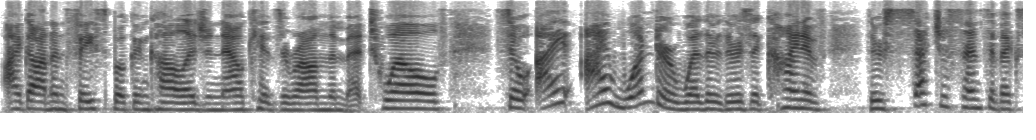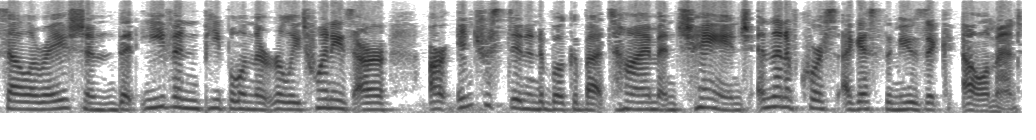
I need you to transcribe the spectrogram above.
I got on Facebook in college and now kids are on them at 12. So I, I wonder whether there's a kind of, there's such a sense of acceleration that even people in their early 20s are, are interested in a book about time and change. And then, of course, I guess the music element.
